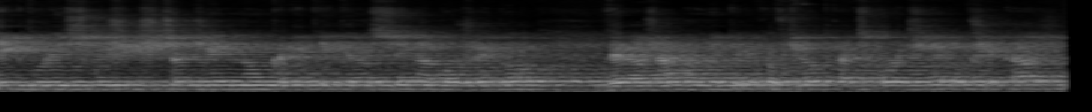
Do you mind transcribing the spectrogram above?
Ty, który słyszysz codzienną krytykę Syna Bożego wyrażaną nie tylko w środkach społecznego przekazu.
